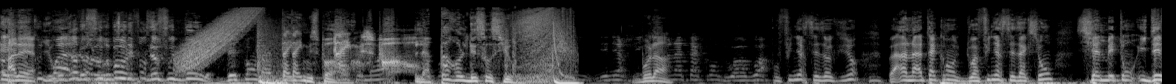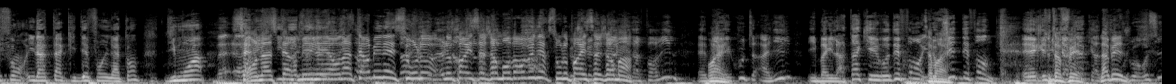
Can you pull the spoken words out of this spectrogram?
Eh, eh, Allez. il écoute-moi, revient le football, le Time Sport. La parole des sociaux. attaquant doit avoir pour finir ses actions. Bah, un attaquant doit finir ses actions. Si admettons, il défend, il attaque, il défend, il attend. Dis-moi. ça On a terminé, on a terminé sur le, le Paris Saint-Germain. On va revenir sur le Paris Saint-Germain. Eh ben, Ouais. écoute, à Lille, eh ben, il attaque et il redéfend. Il est obligé de défendre. Et Tout à fait. aussi.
